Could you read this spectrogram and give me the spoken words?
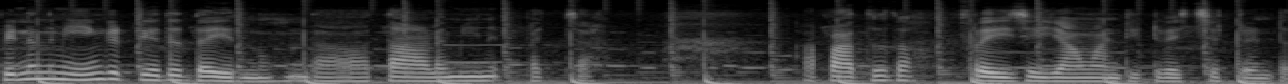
പിന്നെ മീൻ കിട്ടിയത് ഇതായിരുന്നു. എന്താ താളമീൻ പച്ച. അപ്പോൾ അത് ഫ്രൈ ചെയ്യാൻ വേണ്ടിയിട്ട് വെച്ചിട്ടുണ്ട്.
